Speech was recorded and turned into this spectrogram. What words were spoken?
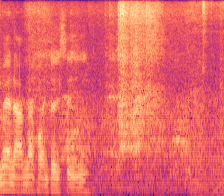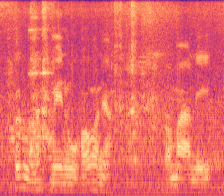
แม่น้ำนครชัยศรีก็ดูนะ เมนูเขาก็เนี่ย ประมาณนี้นี่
